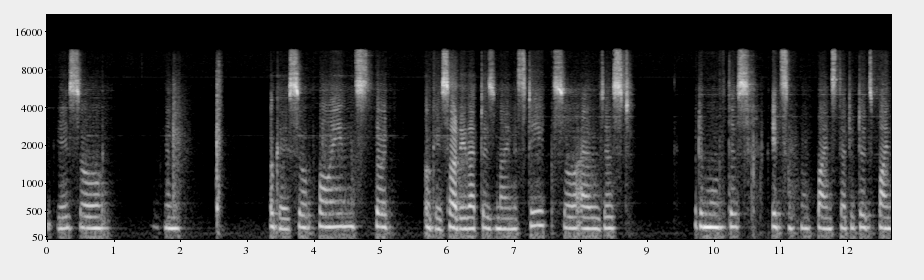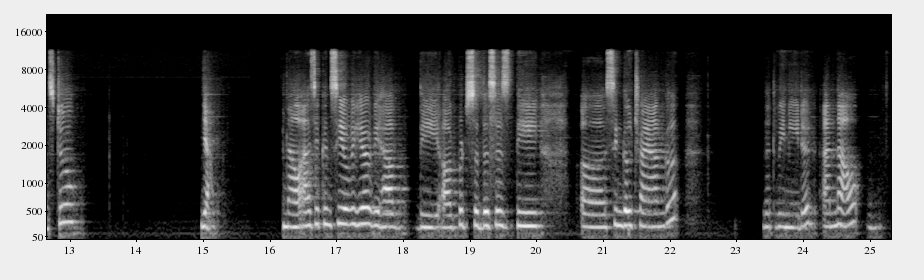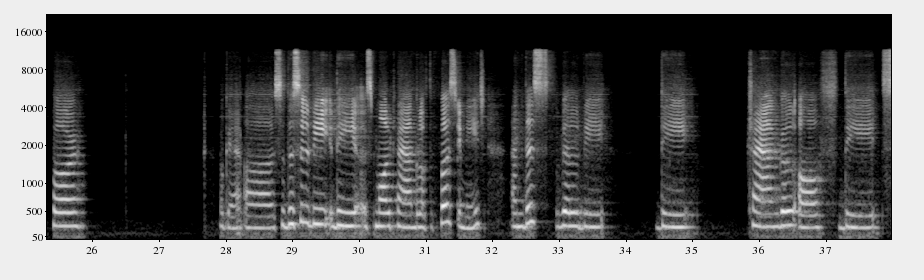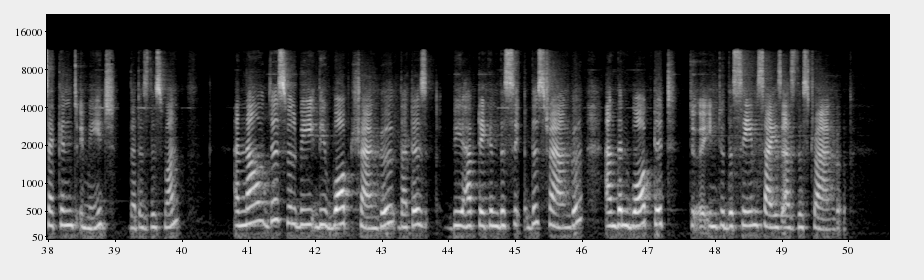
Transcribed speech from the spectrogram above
okay, so, okay, okay so points, that, okay, sorry, that is my mistake. So I'll just remove this. It's points 32, it's points 2. Yeah, Now, as you can see over here, we have the output. So this is the uh, single triangle that we needed. And now for, okay, uh, so this will be the small triangle of the first image. And this will be the triangle of the second image, that is this one. And now this will be the warped triangle, that is we have taken this, this triangle and then warped it to, into the same size as this triangle.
